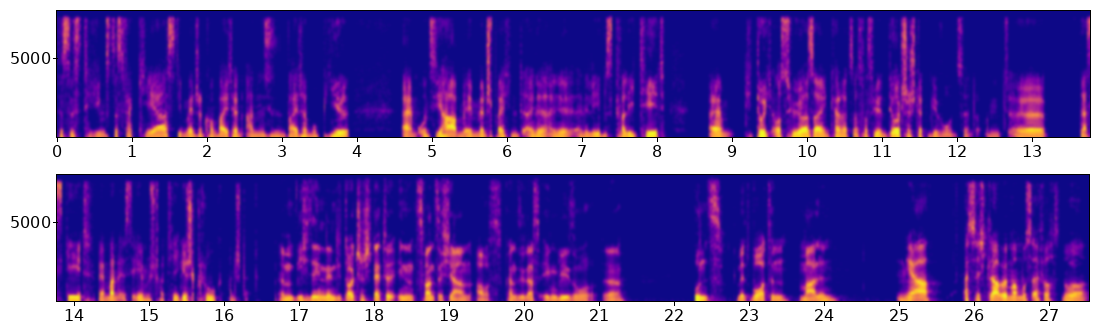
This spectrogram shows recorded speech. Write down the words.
des Systems, des Verkehrs. Die Menschen kommen weiterhin an, sie sind weiter mobil ähm, und sie haben mhm. eben entsprechend eine, eine, eine Lebensqualität, ähm, die durchaus höher sein kann als das, was wir in deutschen Städten gewohnt sind. Und äh, das geht, wenn man es eben strategisch klug anstellt. Ähm, wie sehen denn die deutschen Städte in 20 Jahren aus? Können Sie das irgendwie so äh, uns mit Worten malen? Ja, also ich glaube, man muss einfach nur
